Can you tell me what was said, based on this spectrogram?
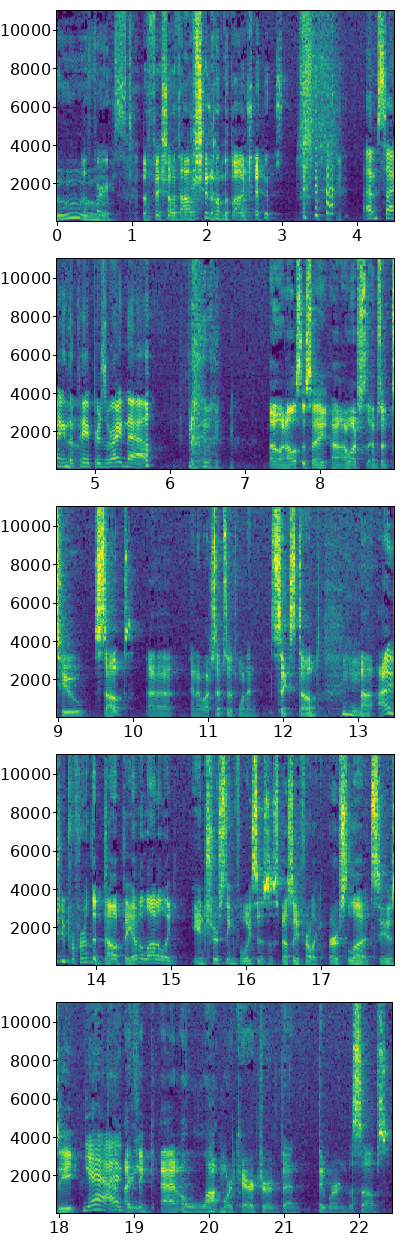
Ooh. First. official adoption on the podcast. I'm signing the papers right now. Oh, and I'll also say uh, I watched episode two subbed, uh, and I watched episodes one and six dubbed. Mm-hmm. Uh, I actually prefer the dub. They have a lot of like interesting voices, especially for like Ursula and Sucy. Yeah, I agree. I think add a lot more character than they were in the subs.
